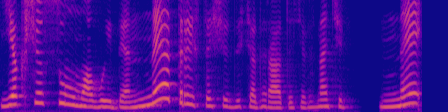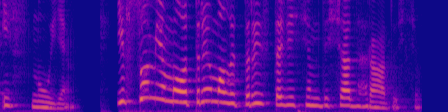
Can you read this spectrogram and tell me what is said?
Якщо сума вийде не 360 градусів, значить не існує. І в сумі ми отримали 380 градусів,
